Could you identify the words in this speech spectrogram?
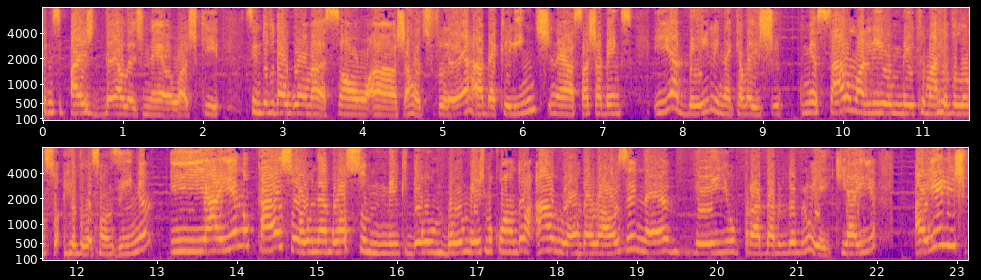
principais delas, né, eu acho que sem dúvida alguma são a Charlotte Flair, a Becky Lynch, né, a Sasha Banks e a Bailey, né, que elas começaram ali meio que uma revolução, revoluçãozinha. E aí, no caso, o negócio meio que deu um boom mesmo quando a Ronda Rousey, né, veio pra WWE. Que aí Aí eles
